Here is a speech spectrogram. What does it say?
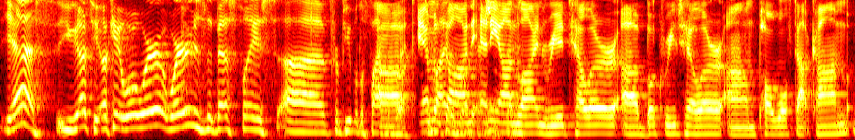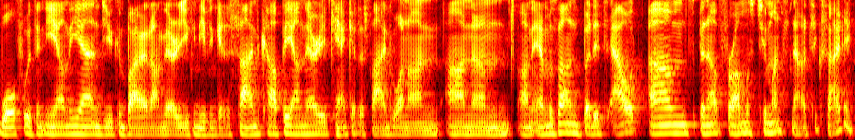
Yes, you got to. Okay, well, where where is the best place uh, for people to find the uh, book? Amazon, the book, any online retailer, uh, book retailer, um, paulwolfe.com, wolf with an E on the end. You can buy it on there. You can even get a signed copy on there. You can't get a signed one on on um, on Amazon, but it's out. Um, it's been out for almost two months now. It's exciting.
